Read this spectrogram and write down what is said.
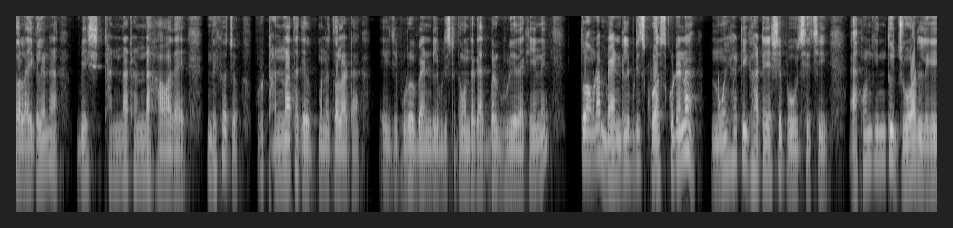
তলায় গেলে না বেশ ঠান্ডা ঠান্ডা হাওয়া দেয়। দেখেছ? পুরো ঠান্ডা থাকে মানে তলাটা। এই যে পুরো ব্যান্ডেল ব্রিজটা তোমাদেরকে একবার ঘুরিয়ে দেখিয়ে নেই। তো আমরা ব্যান্ডেল ব্রিজ ক্রস করে না নৈহাটি ঘাটে এসে পৌঁছেছি। এখন কিন্তু জোয়ার লেগে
